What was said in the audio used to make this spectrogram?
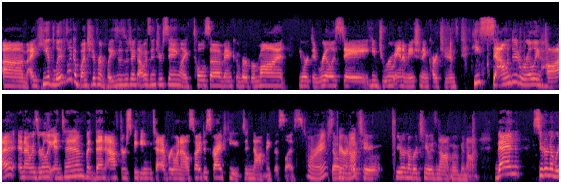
Um, I, he had lived like a bunch of different places, which I thought was interesting, like Tulsa, Vancouver, Vermont. He worked in real estate. He drew animation and cartoons. He sounded really hot and I was really into him. But then after speaking to everyone else, so I described he did not make this list. All right. So Fair number enough. two, shooter number two is not moving on. Then suitor number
